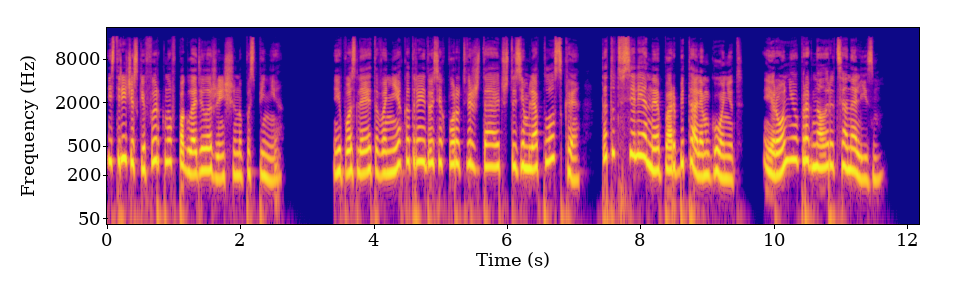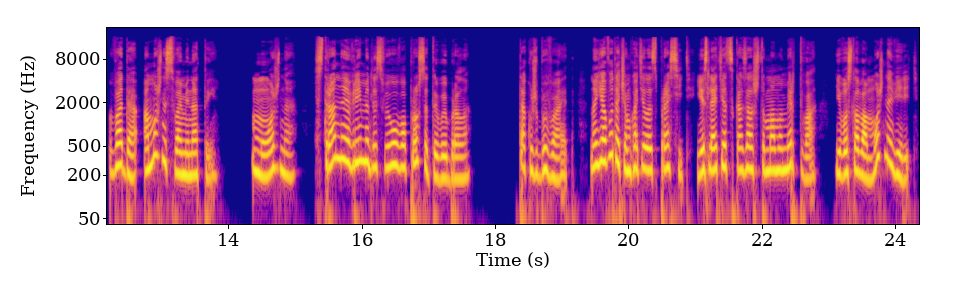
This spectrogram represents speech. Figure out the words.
Истерически фыркнув, погладила женщину по спине. «И после этого некоторые до сих пор утверждают, что Земля плоская, да тут Вселенная по орбиталям гонит». Иронию прогнал рационализм. «Вода, а можно с вами на «ты»?» «Можно. Странное время для своего вопроса ты выбрала». «Так уж бывает. Но я вот о чем хотела спросить. Если отец сказал, что мама мертва, его словам можно верить?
